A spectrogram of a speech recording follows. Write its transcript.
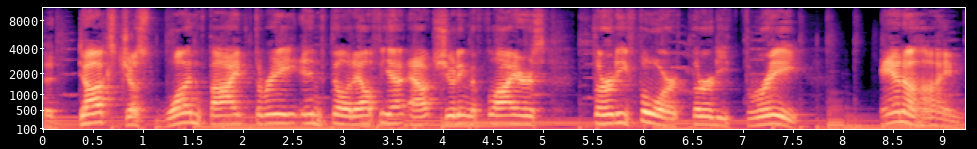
The Ducks just won 5 3 in Philadelphia, out shooting the Flyers 34 33. Anaheim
